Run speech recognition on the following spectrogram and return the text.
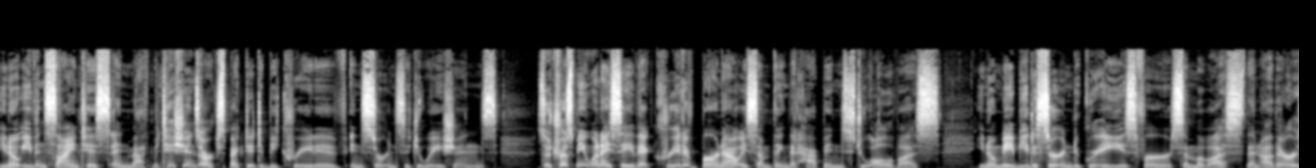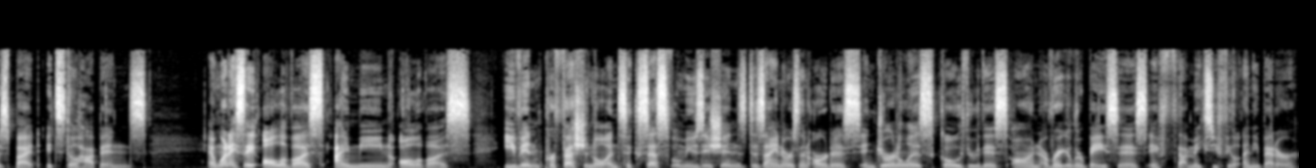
You know, even scientists and mathematicians are expected to be creative in certain situations. So trust me when I say that creative burnout is something that happens to all of us. You know, maybe to certain degrees for some of us than others, but it still happens. And when I say all of us, I mean all of us. Even professional and successful musicians, designers, and artists and journalists go through this on a regular basis if that makes you feel any better.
